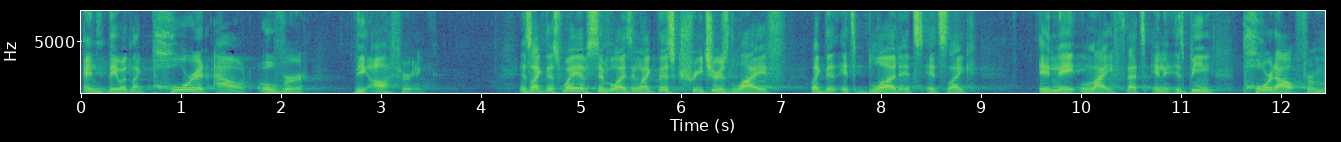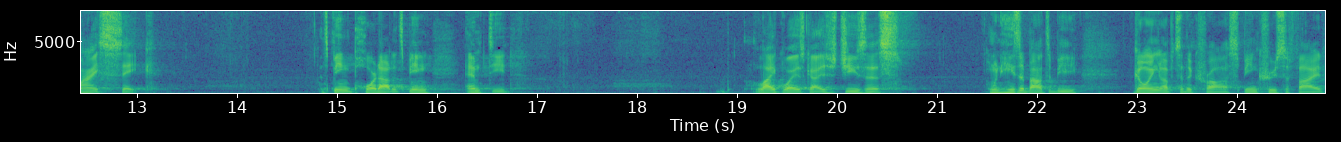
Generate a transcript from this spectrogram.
and they would like pour it out over the offering. It's like this way of symbolizing like this creature's life like the, its blood its, its like innate life that's in it is being poured out for my sake. It's being poured out. It's being emptied. Likewise, guys, Jesus, when he's about to be going up to the cross, being crucified,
